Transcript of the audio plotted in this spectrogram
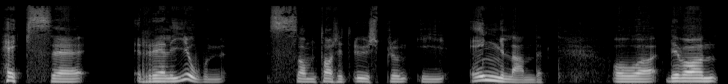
häxreligion som tar sitt ursprung i England. Och det var en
